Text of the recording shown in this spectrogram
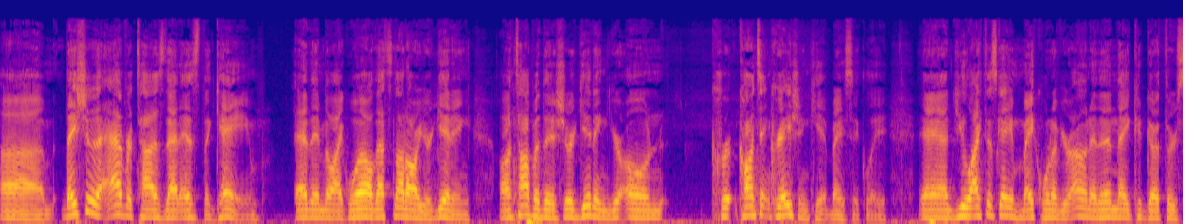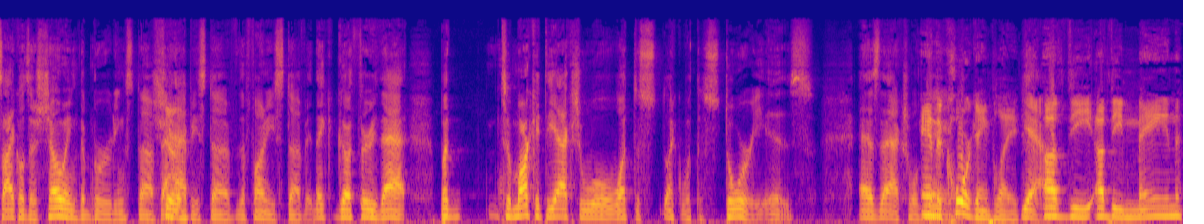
Um, they should have advertised that as the game, and then be like, "Well, that's not all you're getting. On top of this, you're getting your own." Cr- content creation kit basically and you like this game make one of your own and then they could go through cycles of showing the brooding stuff Sure. the happy stuff the funny stuff they could go through that but to market the actual what the like what the story is as the actual game. and the core gameplay Yeah. of the of the main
